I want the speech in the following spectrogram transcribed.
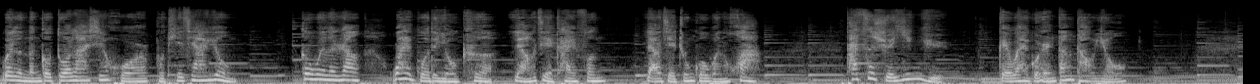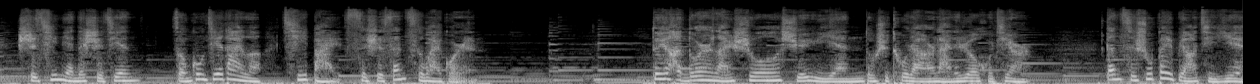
为了能够多拉些活儿补贴家用，更为了让外国的游客了解开封、了解中国文化，他自学英语，给外国人当导游。十七年的时间，总共接待了七百四十三次外国人。对于很多人来说，学语言都是突然而来的热乎劲儿，单词书背不了几页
